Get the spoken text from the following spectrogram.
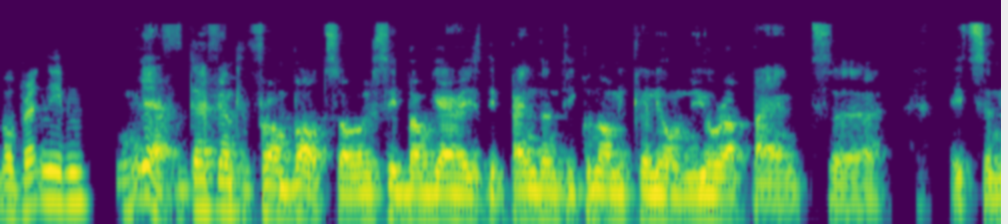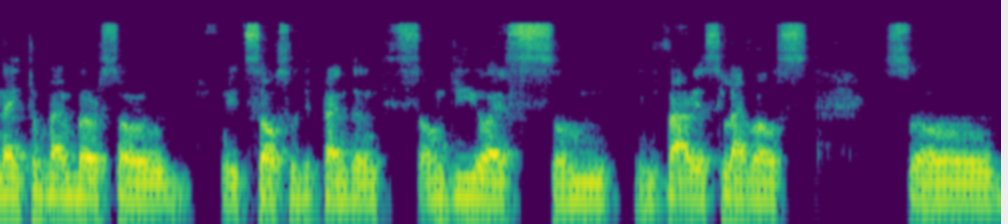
or Britain even? Yeah, definitely from both. So you see, Bulgaria is dependent economically on Europe, and uh, it's a NATO member, so it's also dependent on the US on in various levels. So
